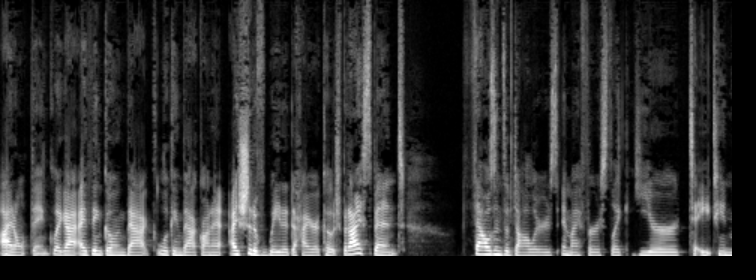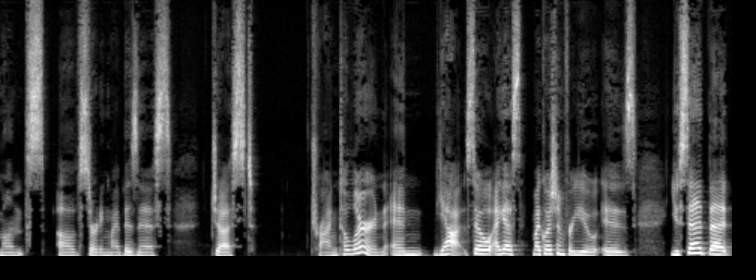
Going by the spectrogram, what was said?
I don't think. Like, I, I, think going back, looking back on it, I should have waited to hire a coach, but I spent thousands of dollars in my first like year to 18 months of starting my business just trying to learn. And yeah, so I guess my question for you is you said that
